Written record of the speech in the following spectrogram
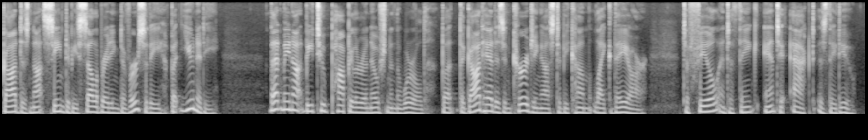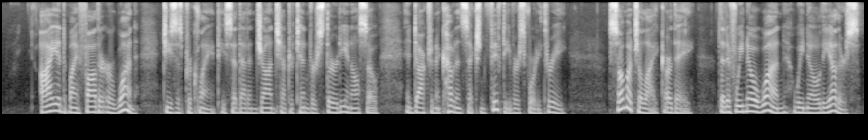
God does not seem to be celebrating diversity, but unity. That may not be too popular a notion in the world, but the Godhead is encouraging us to become like they are, to feel and to think and to act as they do. I and my Father are one, Jesus proclaimed. He said that in John chapter 10 verse 30 and also in Doctrine and Covenants section 50 verse 43. So much alike are they that if we know one, we know the others.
